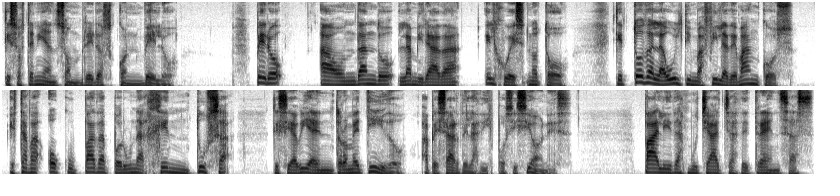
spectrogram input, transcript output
que sostenían sombreros con velo. Pero, ahondando la mirada, el juez notó que toda la última fila de bancos estaba ocupada por una gentuza que se había entrometido a pesar de las disposiciones. Pálidas muchachas de trenzas,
